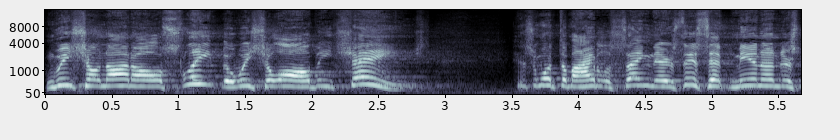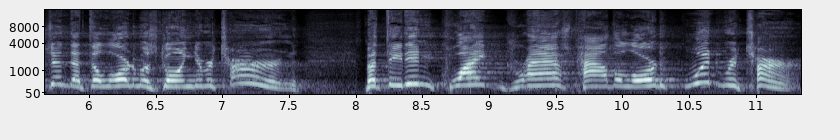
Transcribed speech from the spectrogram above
We shall not all sleep, but we shall all be changed. And so, what the Bible is saying there is this that men understood that the Lord was going to return. But they didn't quite grasp how the Lord would return.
